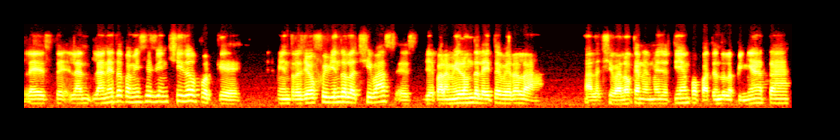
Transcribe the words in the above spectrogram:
este, la, neta, para mí sí es bien chido porque mientras yo fui viendo las chivas, es, para mí era un deleite ver a la, a la chiva loca en el medio tiempo, pateando la piñata.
